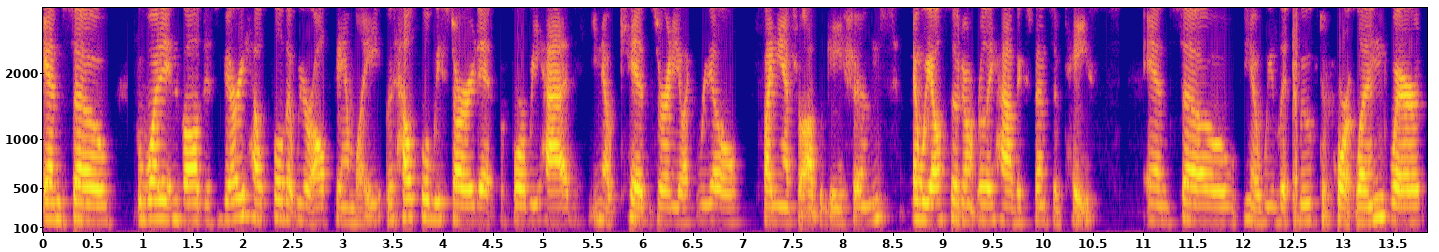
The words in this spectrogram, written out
and so what it involved is very helpful that we were all family. It was helpful we started it before we had, you know, kids or any like real financial obligations. And we also don't really have expensive tastes. And so, you know, we moved to Portland where,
